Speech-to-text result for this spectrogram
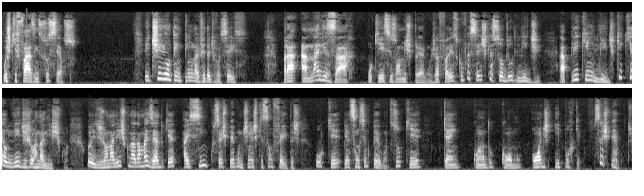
Os que fazem sucesso e tirem um tempinho na vida de vocês para analisar o que esses homens pregam. Já falei isso com vocês, que é sobre o lead. Apliquem o lead. O que é o lead jornalístico? O lead jornalístico nada mais é do que as cinco, seis perguntinhas que são feitas. O que são cinco perguntas: o que, quem, quando, como, onde e por quê. Seis perguntas.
